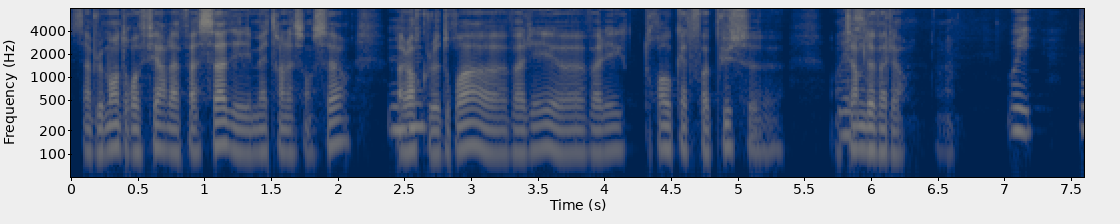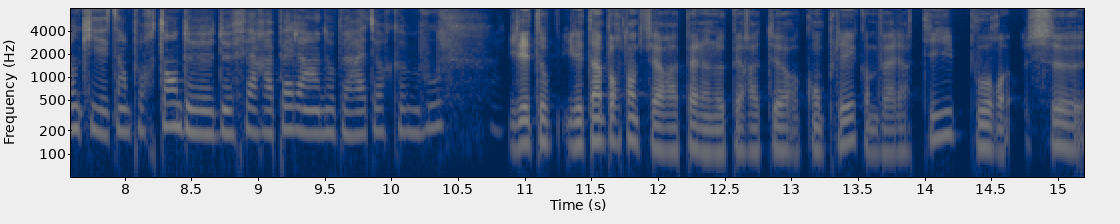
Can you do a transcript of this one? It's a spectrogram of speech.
simplement de refaire la façade et mettre un ascenseur, mhm. alors que le droit valait, valait trois ou quatre fois plus en termes de valeur. Oui, donc il est important de, faire appel à un opérateur comme vous? Il est, il est important de faire appel à un opérateur complet comme Valerti pour se, euh,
